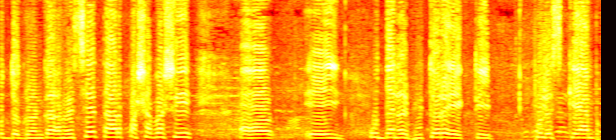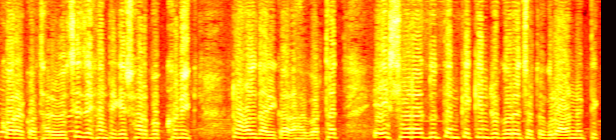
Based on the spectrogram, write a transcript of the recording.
উদ্যোগ গ্রহণ করা হয়েছে। তার পাশাপাশি এই উদ্যানের ভিতরে একটি পুলিশ ক্যাম্প করার কথা রয়েছে, যেখান থেকে সার্বক্ষণিক টহলদারি করা হবে অর্থাৎ এই সোহরাদ উদ্যানকে কেন্দ্র করে যতগুলো অনৈতিক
